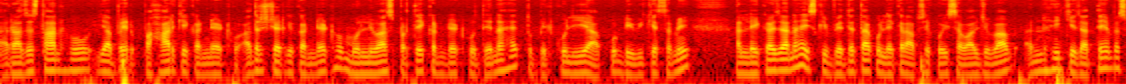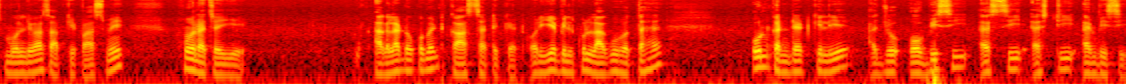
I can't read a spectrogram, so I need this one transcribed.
राजस्थान हो या फिर बाहर के कैंडिडेट हो अदर स्टेट के कैंडिडेट हो मूल निवास प्रत्येक कैंडिडेट को देना है तो बिल्कुल ये आपको डीवी के समय लेकर जाना है। इसकी वैधता को लेकर आपसे कोई सवाल जवाब नहीं किए जाते हैं, बस मूल निवास आपके पास में होना चाहिए। अगला डॉक्यूमेंट, कास्ट सर्टिफिकेट, और ये बिल्कुल लागू होता है। उन कैंडिडेट के लिए, जो O B C S C S T M B C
